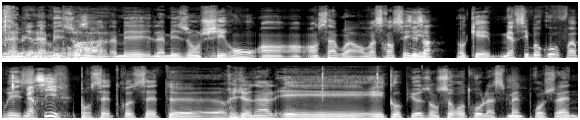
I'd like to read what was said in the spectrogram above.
La, maison, la, maison Chiron en, Savoie. On va se renseigner. C'est ça. Ok, merci beaucoup Fabrice. Merci. Pour cette recette euh, régionale et, copieuse. On se retrouve la semaine prochaine.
